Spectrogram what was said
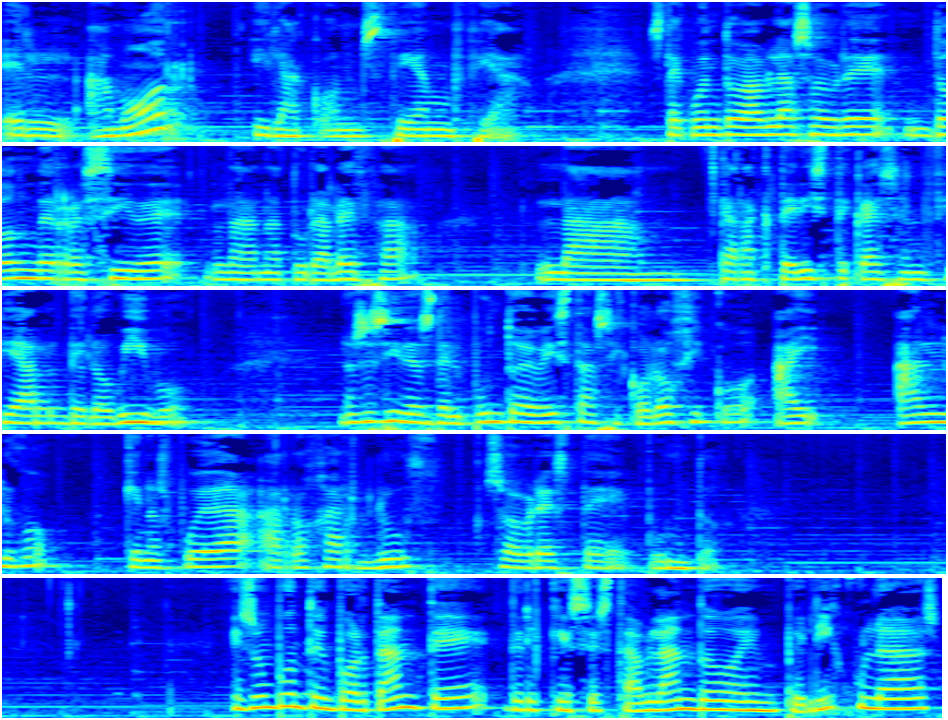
el amor y la conciencia. Este cuento habla sobre dónde reside la naturaleza, la característica esencial de lo vivo. No sé si desde el punto de vista psicológico hay algo que nos pueda arrojar luz sobre este punto. Es un punto importante del que se está hablando en películas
